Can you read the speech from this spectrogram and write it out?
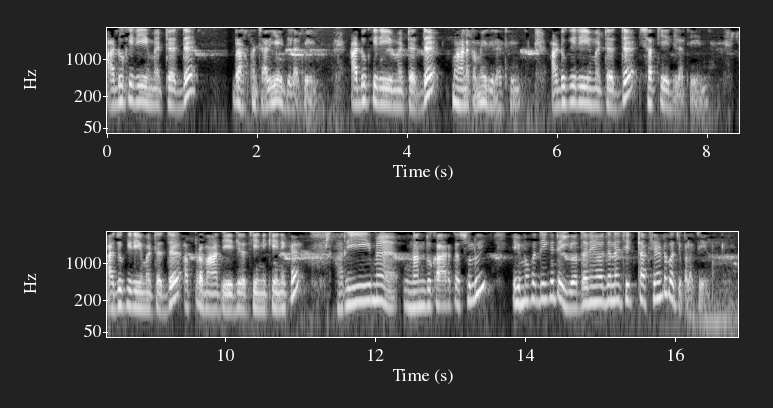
අඩු කිරීමටද භ්‍රමචාරිය ඉදලා තියෙන්නේ. අඩු කිරීමටද මහානකම ඉදලා තියෙන්නේ. අඩු කිරීමටද සතිය ඉදලා තියෙන්නේ. අඩු කිරීමටද අප්‍රමාදයේ ඉදලා තියෙන කියන එක හරීම උනන්දුකාරක සුළුයි. ඒ මොකද ඒකට යොදන යොදන චිත්තක්ෂණයට ප්‍රතිඵල තියෙනවා.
